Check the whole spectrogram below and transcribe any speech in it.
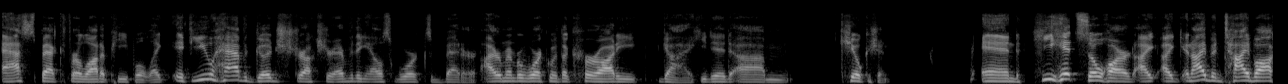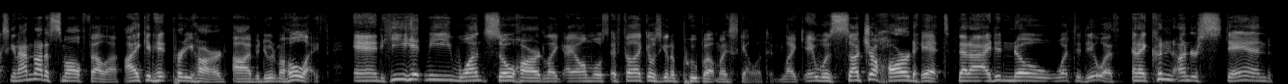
aspect for a lot of people. Like if you have good structure, everything else works better. I remember working with a karate guy. He did um Kyokushin and he hit so hard. I, I and I've been Thai boxing, and I'm not a small fella. I can hit pretty hard. Uh, I've been doing it my whole life. And he hit me once so hard, like I almost, it felt like I was gonna poop out my skeleton. Like it was such a hard hit that I didn't know what to deal with, and I couldn't understand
